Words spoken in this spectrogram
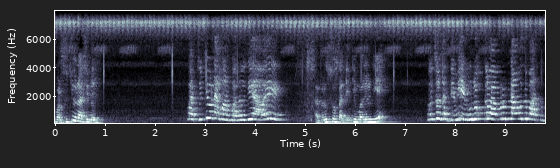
વરસું ચિયું નાખી લે? વસ્તુ ચૂ નાખવાનું પાછું જે આવે. આ પેલું સોસાયટીથી મળેલું એ હું શું થતી મેં એવું રોગ તો આપણું ના આવું તો પાછું.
